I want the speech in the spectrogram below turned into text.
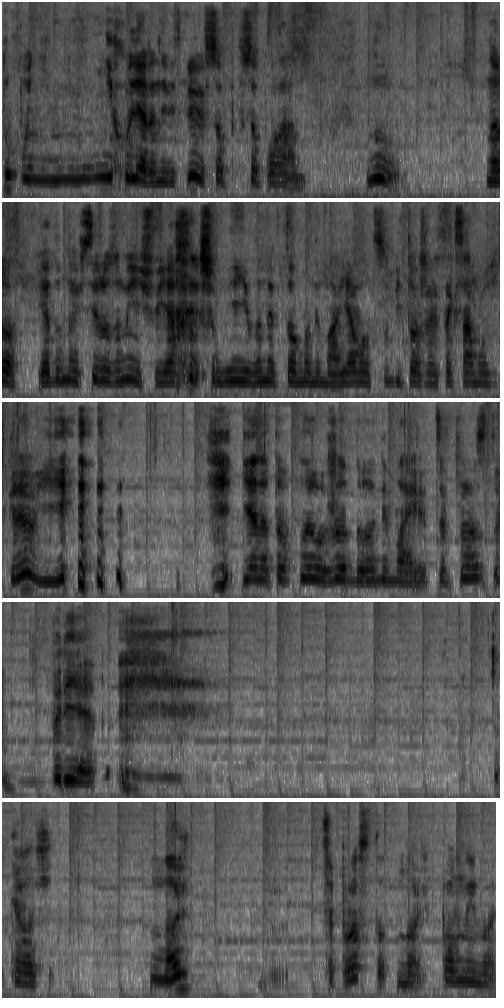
Тупо ні, ні хуляри не відкрив і все, все погано. Ну, народ, я думаю, всі розуміють, що я що моєї вини в тому немає. Я от собі теж так само відкрив і я на то впливу жодного не маю. Це просто бред. Коротше. Ноль. Це просто ноль. Повний ноль.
